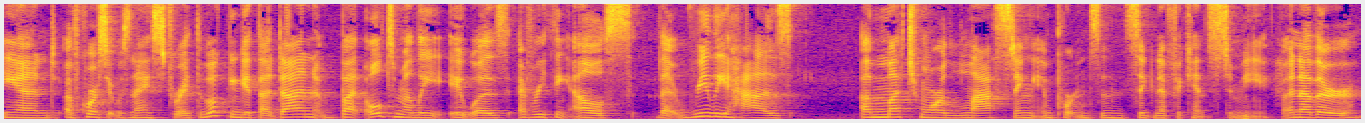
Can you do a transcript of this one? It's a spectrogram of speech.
And of course, it was nice to write the book and get that done, but ultimately, it was everything else that really has a much more lasting importance and significance to me. Another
